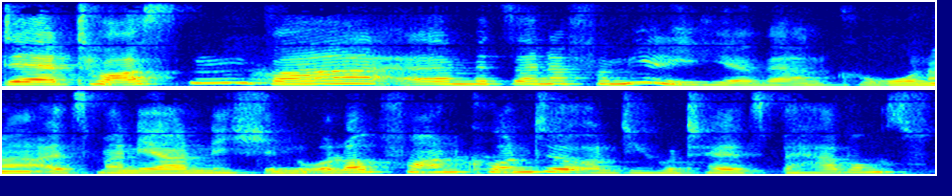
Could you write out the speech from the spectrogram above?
der Thorsten war äh, mit seiner Familie hier während Corona, als man ja nicht in Urlaub fahren konnte und die Hotels Beherbergungs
